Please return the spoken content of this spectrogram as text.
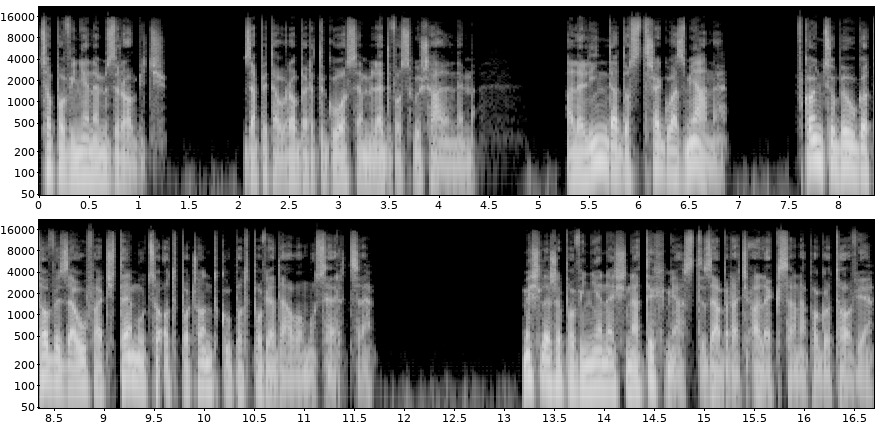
co powinienem zrobić? Zapytał Robert głosem ledwo słyszalnym. Ale Linda dostrzegła zmianę. W końcu był gotowy zaufać temu, co od początku podpowiadało mu serce. Myślę, że powinieneś natychmiast zabrać Aleksa na pogotowie.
